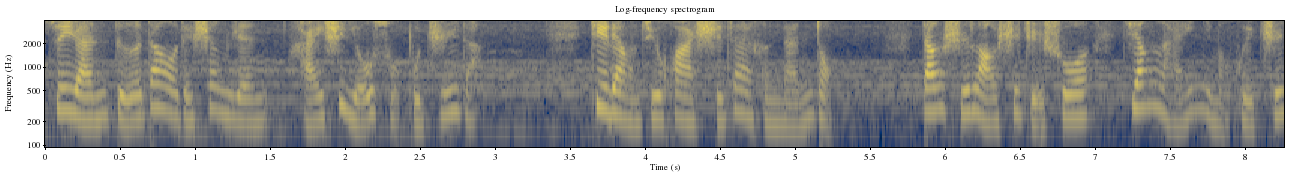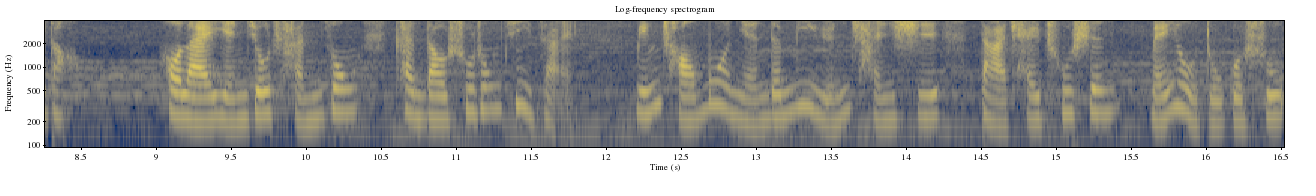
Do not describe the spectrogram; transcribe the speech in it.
虽然得道的圣人还是有所不知的。这两句话实在很难懂。当时老师只说将来你们会知道。后来研究禅宗，看到书中记载，明朝末年的密云禅师打柴出身，没有读过书，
